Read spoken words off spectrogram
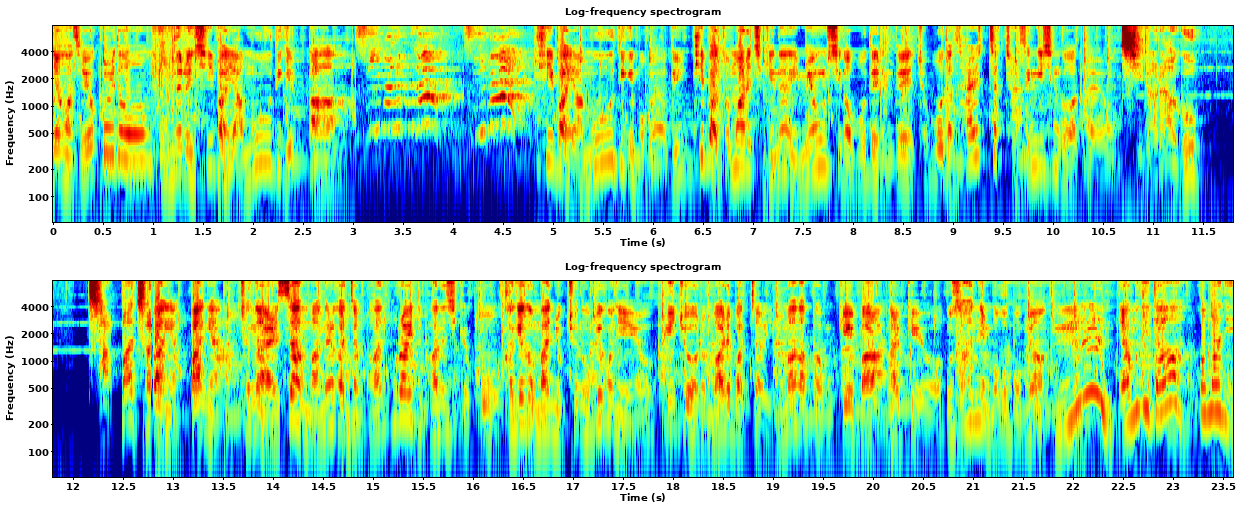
안녕하세요. 꿀돔. 오늘은 시바 야무디게 아. 티바 야무디게 먹어야 돼? 티바 두 마리 치킨은 임영웅씨가 모델인데 저보다 살짝 잘생기신 것 같아요. 지랄하고 자빠져. 빵야 빵야. 저는 알싸한 마늘간장 반 호라이드 반을 시켰고 가격은 16,500원이에요. 비주얼은 말해봤자 입만 아파분께 말 안 할게요. 우선 한 입 먹어보면 음 야무디다. 어머니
